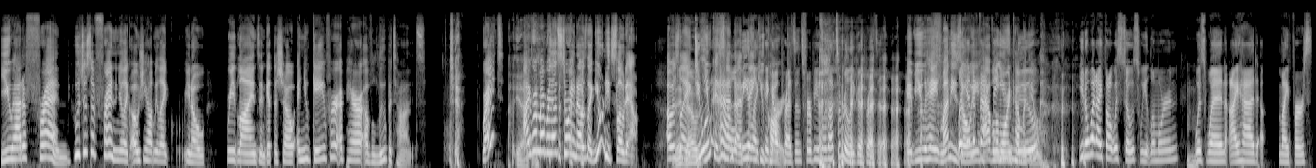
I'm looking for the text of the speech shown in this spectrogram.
You had a friend who's just a friend, and you're like, "Oh, she helped me, like, you know, read lines and get the show." And you gave her a pair of Louboutins, right? Yeah, I did. remember that story, and I was like, "You need to slow down." I was Maybe like, that Do you, "You can help send a me thank like you pick card out presents for people? That's a really good present. if you hate money, Like, and the Zoe. fact Have that you Lamorne come with you." you know what I thought was so sweet, Lamorne, Mhm. was when I had my first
